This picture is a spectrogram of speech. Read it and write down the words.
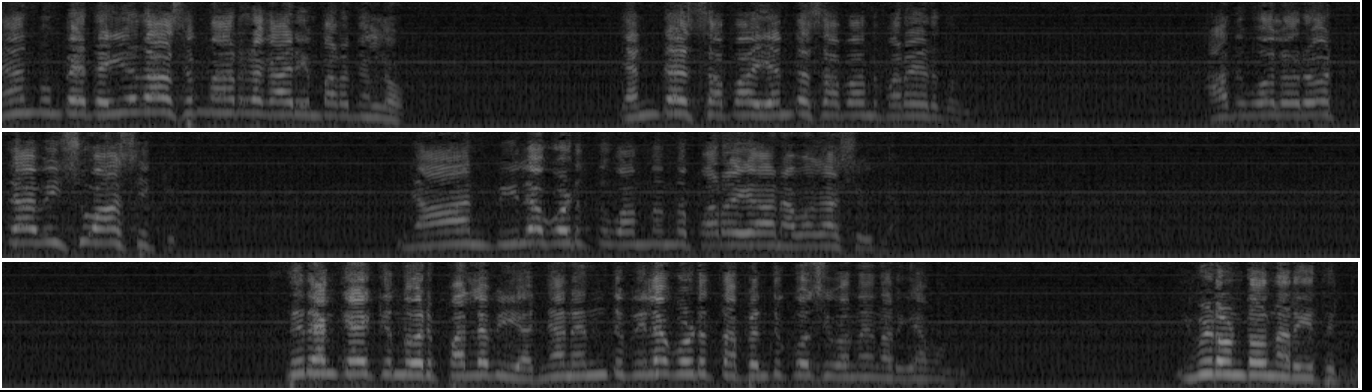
ഞാൻ മുമ്പേ ദൈവദാസന്മാരുടെ കാര്യം പറഞ്ഞല്ലോ. എന്റെ സഭ എന്റെ സഭ എന്ന് പറയരുത്. അതുപോലെ ഒരൊറ്റ വിശ്വാസിക്ക് ഞാൻ വില കൊടുത്തു വന്നെന്ന് പറയാൻ അവകാശമില്ല. സ്ഥിരം കേൾക്കുന്ന ഒരു പല്ലവിയ. ഞാൻ എന്ത് വില കൊടുത്ത പെന്തുക്കോസി വന്നതെന്ന് അറിയാമോ? ഇവിടെ ഉണ്ടോന്ന് അറിയത്തില്ല.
